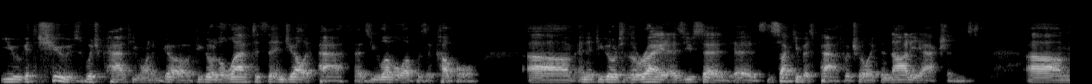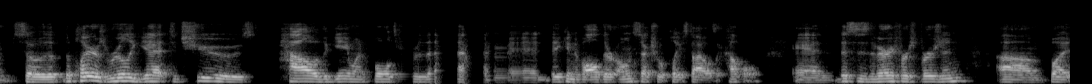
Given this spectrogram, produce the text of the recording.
you get to choose which path you want to go. If you go to the left, it's the angelic path as you level up as a couple. Um, and if you go to the right, as you said, it's the succubus path, which are like the naughty actions. Um, so the, the players really get to choose how the game unfolds for them and they can evolve their own sexual play style as a couple. And this is the very first version, um, but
